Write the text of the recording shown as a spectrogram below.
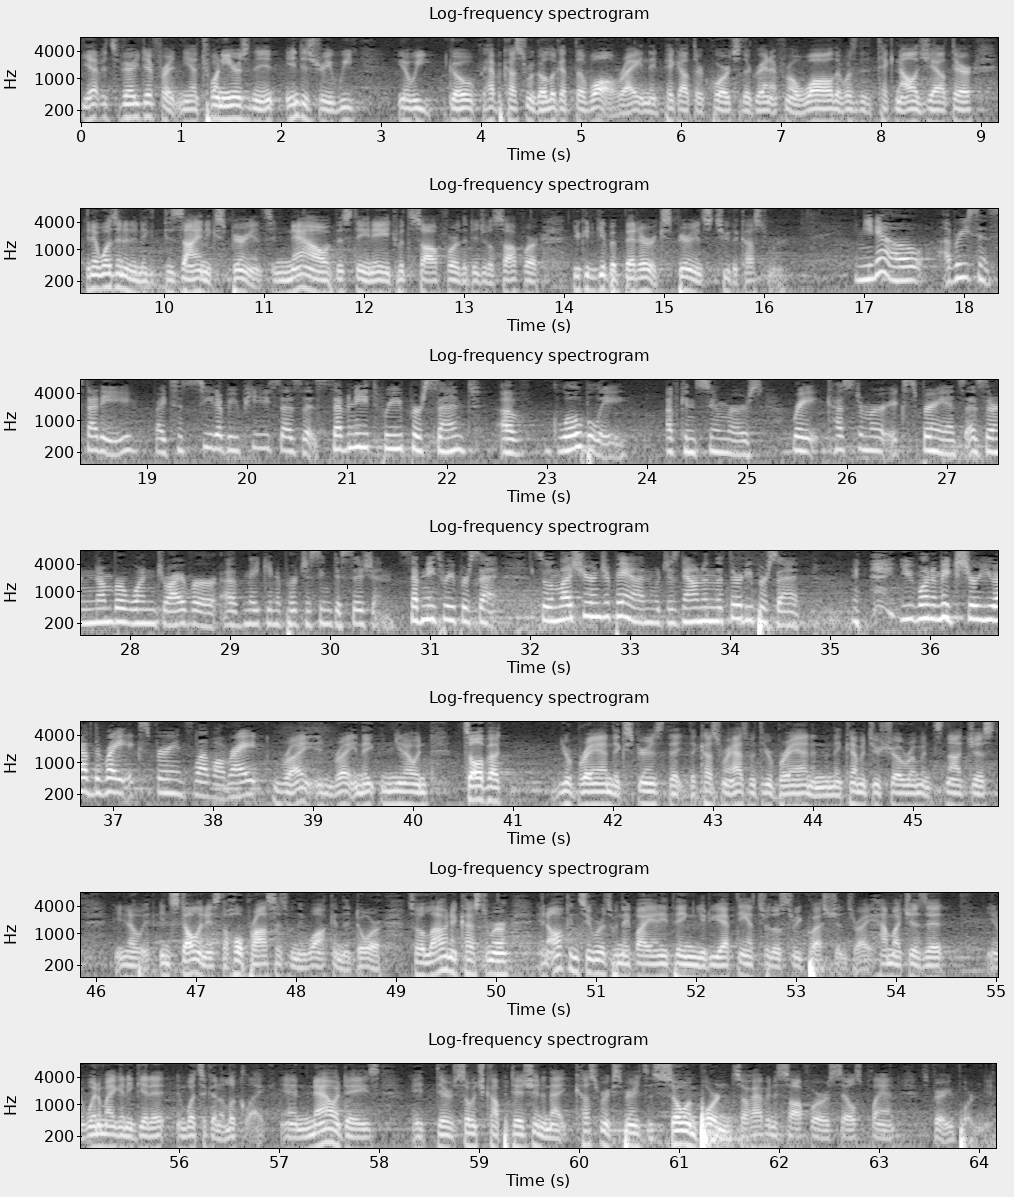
Yep, it's very different. You know, 20 years in the industry, we you know, we go have a customer go look at the wall, right? And they pick out their quartz or their granite from a wall. There wasn't the technology out there, and it wasn't a design experience. And now, this day and age, with the software, the digital software, you can give a better experience to the customer. And you know, a recent study by CWP says that 73% of globally of consumers rate customer experience as their number one driver of making a purchasing decision. 73%. So unless you're in Japan, which is down in the 30%, you want to make sure you have the right experience level, right? Right, and right, and, they, and you know, and it's all about your brand, the experience that the customer has with your brand, and when they come into your showroom, it's not just you know installing; it, it's the whole process when they walk in the door. So allowing a customer and all consumers when they buy anything, you, you have to answer those three questions, right? How much is it? You know, when am I going to get it, and what's it going to look like? And nowadays, it, there's so much competition, and that customer experience is so important. So having a software or a sales plan is very important. Yeah.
